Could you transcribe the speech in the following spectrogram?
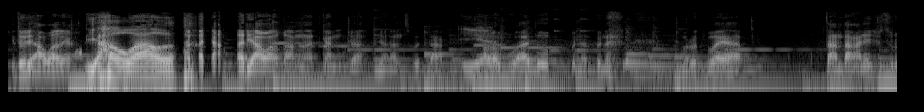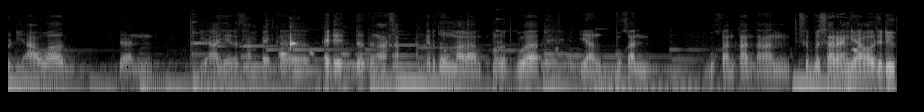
Itu di awal ya. di awal di awal banget kan udah jalan sebentar. iya Kalau gua tuh bener-bener menurut gua ya tantangannya justru di awal dan di akhir sampai ke eh di, di tengah sampai akhir tuh malah menurut gua yang bukan bukan tantangan sebesar yang di awal jadi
